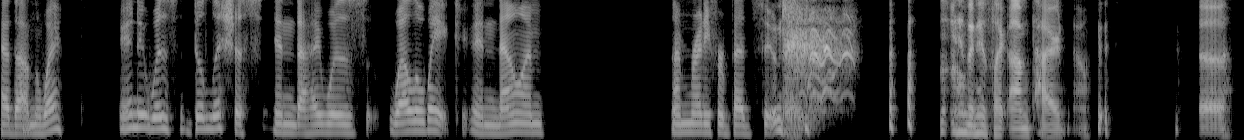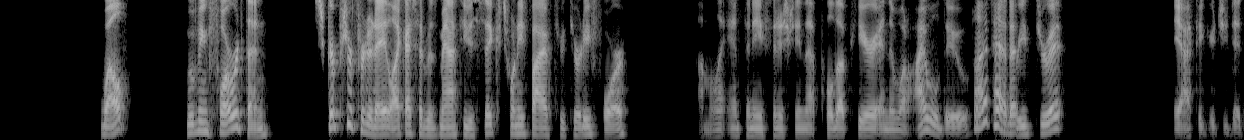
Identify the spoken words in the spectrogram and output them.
had that on the way, and it was delicious. And I was well awake, and now I'm I'm ready for bed soon. And then he's like, I'm tired now. uh well, moving forward then. scripture for today, like I said, was Matthew 6, 25 through 34. I'm gonna let Anthony finish getting that pulled up here, and then what I will do I've is had it. read through it. Yeah, I figured you did.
